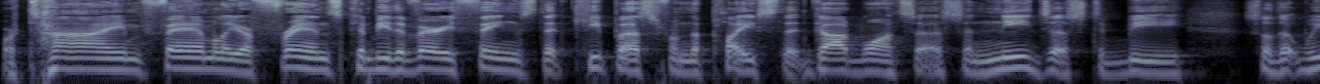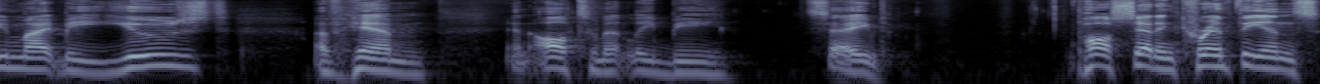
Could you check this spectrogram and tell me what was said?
or time, family, or friends can be the very things that keep us from the place that God wants us and needs us to be so that we might be used of Him and ultimately be saved. Paul said in Corinthians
